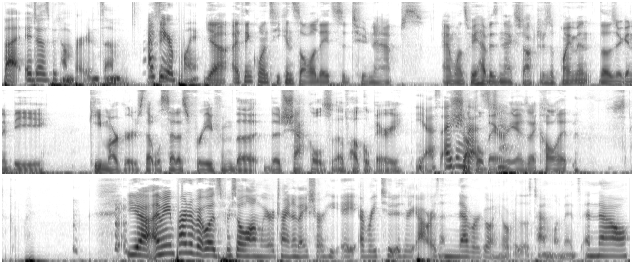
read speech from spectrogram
but it does become burdensome. I, I see think- your point. Yeah, I think once he consolidates to two naps, and once we have his next doctor's appointment, those are going to be key markers that will set us free from the the shackles of Huckleberry, Yes, I think that's true. Shuckleberry, as I call it. Yeah, I mean, part of it was for so long we were trying to make sure he ate every two to three hours and never going over those time limits. And now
